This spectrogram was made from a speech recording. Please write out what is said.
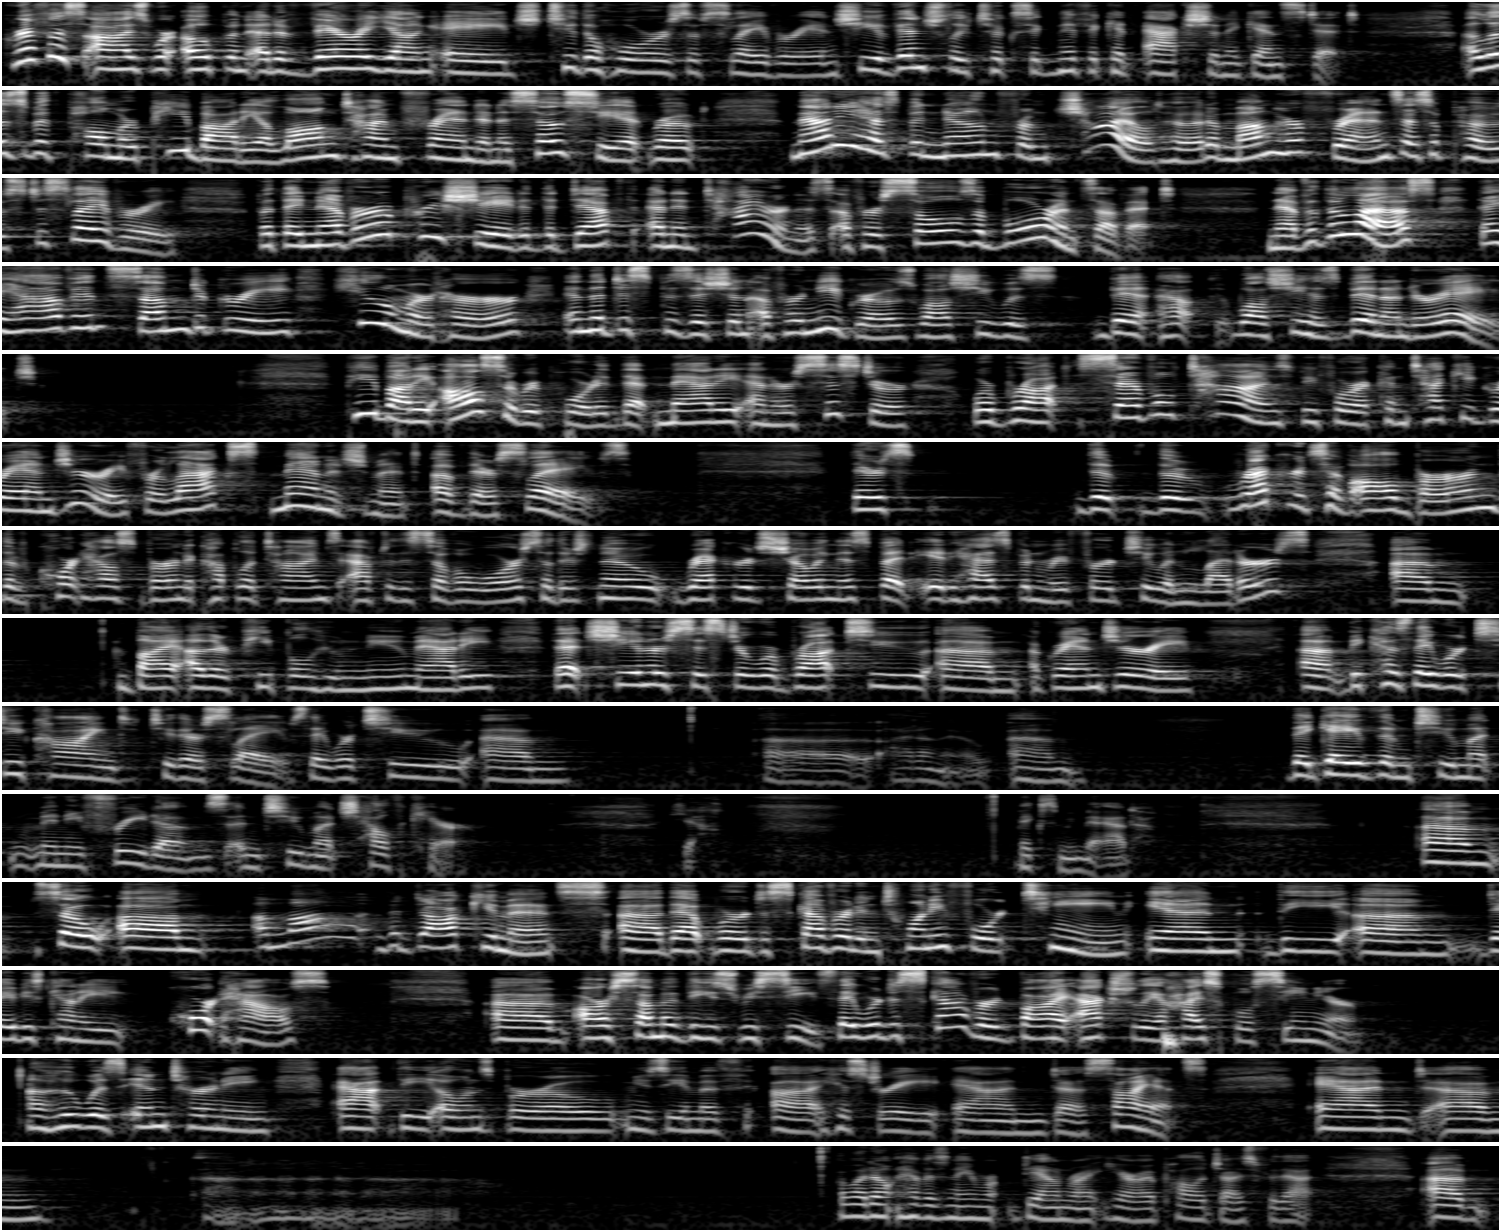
Griffith's eyes were opened at a very young age to the horrors of slavery, and she eventually took significant action against it. Elizabeth Palmer Peabody, a longtime friend and associate, wrote Mattie has been known from childhood among her friends as opposed to slavery, but they never appreciated the depth and entireness of her soul's abhorrence of it. Nevertheless, they have in some degree humored her in the disposition of her Negroes while she, was been, while she has been underage. Peabody also reported that Mattie and her sister were brought several times before a Kentucky grand jury for lax management of their slaves. There's the, the records have all burned. The courthouse burned a couple of times after the Civil War, so there's no records showing this, but it has been referred to in letters. Um, by other people who knew Mattie, that she and her sister were brought to um, a grand jury um, because they were too kind to their slaves. They were too, um, uh, I don't know, um, they gave them too much, many freedoms and too much health care. Makes me mad. Um, so, um, among the documents uh, that were discovered in 2014 in the um, County Courthouse um, are some of these receipts. They were discovered by actually a high school senior. Uh, who was interning at the Owensboro Museum of uh, History and uh, Science. And, um, oh, I don't have his name down right here. I apologize for that. Um,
